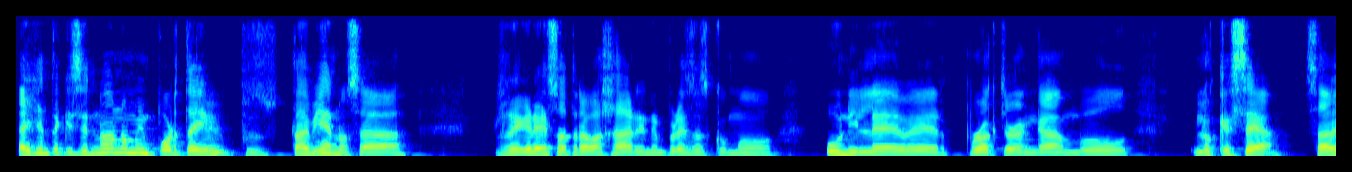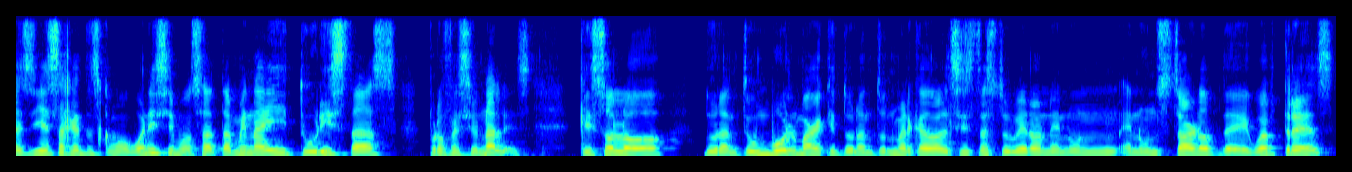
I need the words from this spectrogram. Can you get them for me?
hay gente que dice, no, no me importa y pues está bien, o sea, regreso a trabajar en empresas como Unilever, Procter Gamble, lo que sea, ¿sabes? Y esa gente es como buenísimo, o sea, también hay turistas profesionales que solo durante un bull market, durante un mercado alcista estuvieron en un, en un startup de Web3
